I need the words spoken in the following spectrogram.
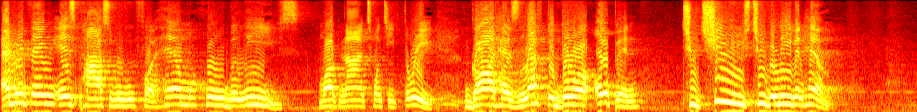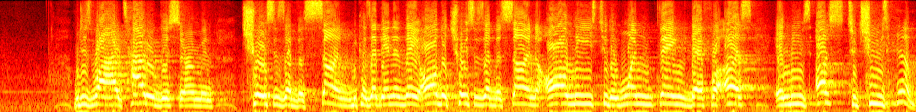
Everything is possible for him who believes. Mark 9 23. God has left the door open to choose to believe in him. Which is why I titled this sermon Choices of the Son, because at the end of the day, all the choices of the Son all leads to the one thing that for us it leaves us to choose Him.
